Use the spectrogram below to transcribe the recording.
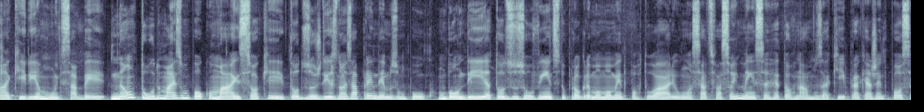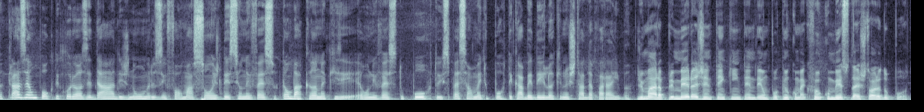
Ah, queria muito saber, não tudo, mas um pouco mais, só que todos os dias nós aprendemos um pouco. Um bom dia a todos os ouvintes do programa no Momento Portuário. Uma satisfação imensa retornarmos aqui para que a gente possa trazer um pouco de curiosidades, números, informações desse universo tão bacana que é o universo do Porto, especialmente o Porto de Cabedelo aqui no estado da Paraíba. Gilmara, primeiro a gente tem que entender um pouquinho como é que foi o começo da história do Porto.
